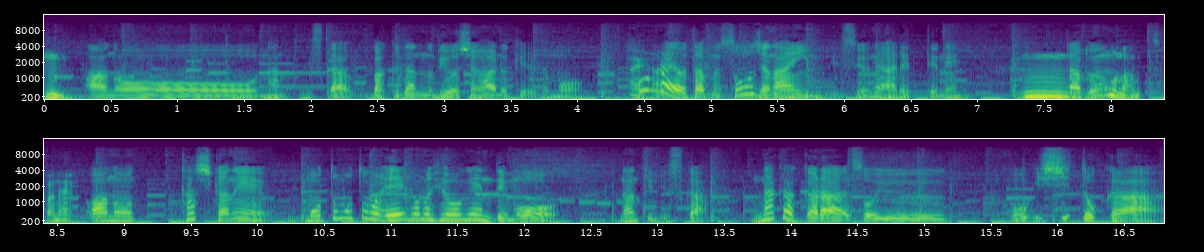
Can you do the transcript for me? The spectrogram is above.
うん。あのー、なんていうんですか、爆弾の描写があるけれども、はい本来は多分そうじゃないんですよね、あれってね。うん、多分どうなんですかね。あの、確かね、もともとの英語の表現でも、なんていうんですか、中からそういう、こう、石とか、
